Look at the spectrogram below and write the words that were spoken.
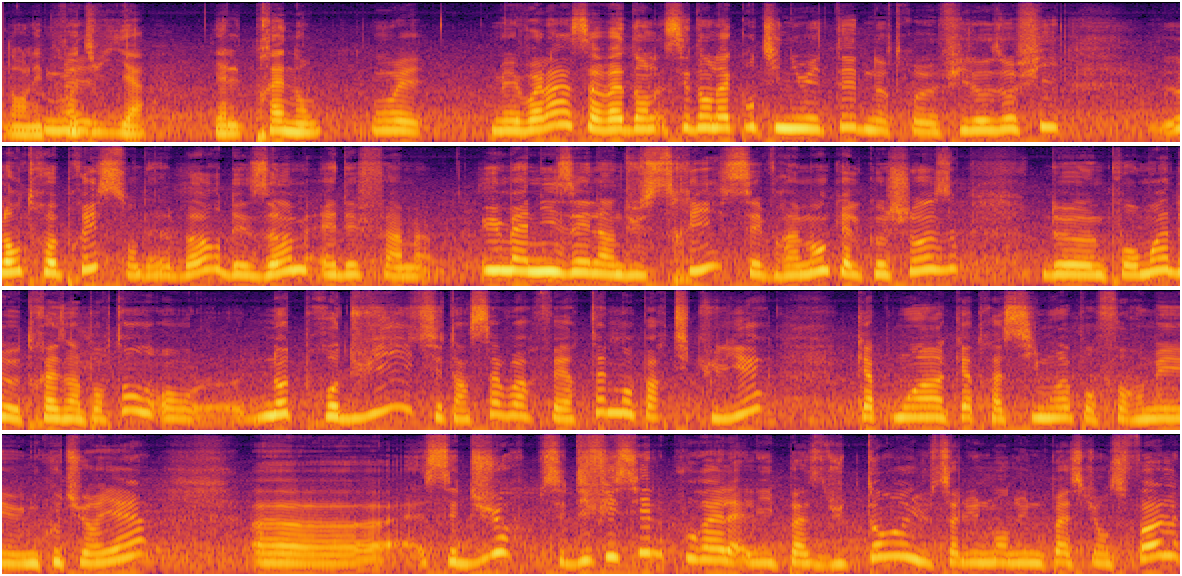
dans les produits, il y, a, le prénom. Oui, mais voilà, ça va c'est dans la continuité de notre philosophie l'entreprise sont d'abord des hommes et des femmes. Humaniser l'industrie, c'est vraiment quelque chose pour moi de très important. notre produit, c'est un savoir-faire tellement particulier, 4 mois, 4 à 6 mois pour former une couturière. Euh, c'est dur, c'est difficile pour elle. Elle y passe du temps, ça lui demande une patience folle.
